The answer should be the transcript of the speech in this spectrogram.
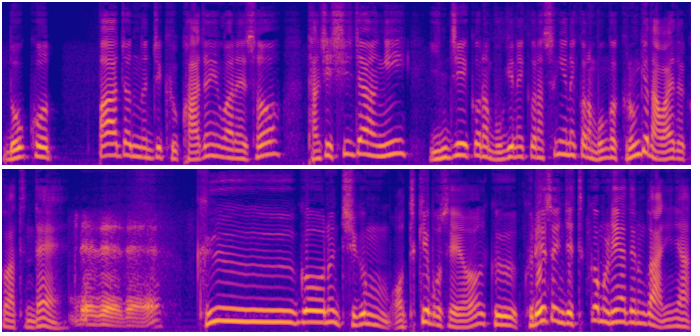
놓고 빠졌는지 그 과정에 관해서 당시 시장이 인지했거나 묵인했거나 승인했거나 뭔가 그런 게 나와야 될 것 같은데 네네네. 그거는 지금 어떻게 보세요? 그 그래서 이제 특검을 해야 되는 거 아니냐?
